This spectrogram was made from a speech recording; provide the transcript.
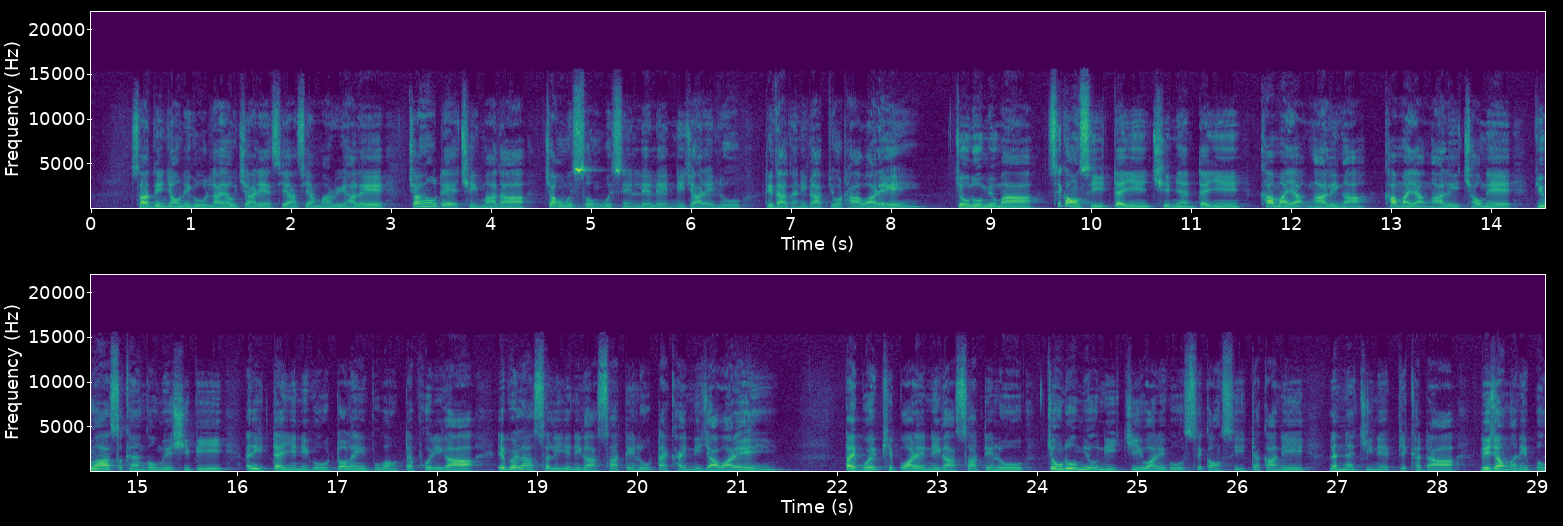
။စာတင်ကျောင်းတွေကိုလာရောက်ကြတဲ့ဆရာဆရာမတွေဟာလည်းကျောင်းရောက်တဲ့အချိန်မှသာကျောင်းဝစ်စုံဝစ်စင်လဲလှယ်နေကြတယ်လို့ဒေသခံတွေကပြောထားပါတယ်။ ကျုံတိုးမြို့မှာစစ်ကောင်စီတပ်ရင်ချေမြန်တပ်ရင်ခမရ945ခမရ946နဲ့ဗျူဟာစခန်းကုန်းတွေရှိပြီးအဲ့ဒီတပ်ရင်တွေကိုတော်လိုင်းပူးပေါင်းတပ်ဖွဲ့တွေကဧပြီလ14ရက်နေ့ကစတင်လို့တိုက်ခိုက်နေကြပါတယ်။တိုက်ပွဲဖြစ်ပွားတဲ့နေ့ကစတင်လို့ကျုံတိုးမြို့အနီးကျေးရွာတွေကိုစစ်ကောင်စီတပ်ကနေလက်နက်ကြီးနဲ့ပစ်ခတ်တာလေကြောင်းကနေပုံ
